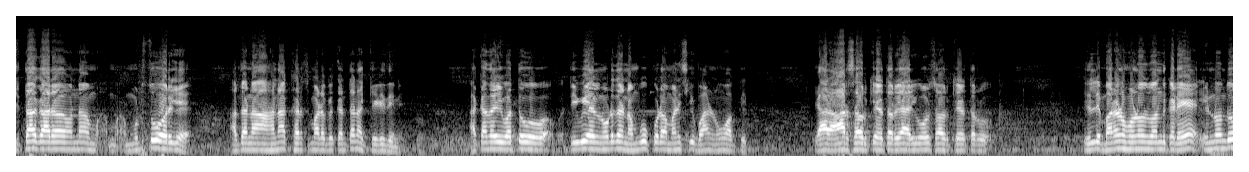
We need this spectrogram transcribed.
ಚಿತಾಗಾರವನ್ನು ಮುಟ್ಟಿಸುವವರಿಗೆ ಅದನ್ನು ಹಣ ಖರ್ಚು ಮಾಡಬೇಕಂತ ನಾನು ಕೇಳಿದ್ದೀನಿ. ಯಾಕಂದರೆ ಇವತ್ತು ಟಿ ವಿಯಲ್ಲಿ ನೋಡಿದ್ರೆ ನಮಗೂ ಕೂಡ ಮನಸ್ಸಿಗೆ ಭಾಳ ನೋವಾಗ್ತಿತ್ತು. ಯಾರು ಆರು ಸಾವಿರ ಕೇಳ್ತಾರೋ, ಯಾರು ಏಳು ಸಾವಿರ ಕೇಳ್ತಾರೋ. ಇಲ್ಲಿ ಮರಣ ಹೊಣೋದು ಒಂದು ಕಡೆ, ಇನ್ನೊಂದು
